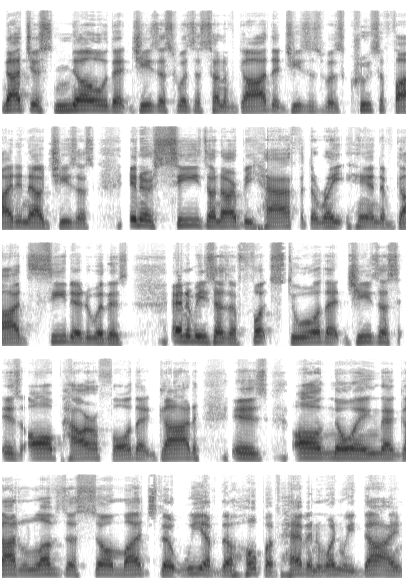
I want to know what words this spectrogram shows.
not just know that Jesus was the Son of God, that Jesus was crucified, and now Jesus intercedes on our behalf at the right hand of God, seated with his enemies as a footstool, that Jesus is all powerful, that God is all knowing, that God loves us so much that we have the hope of heaven when we die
